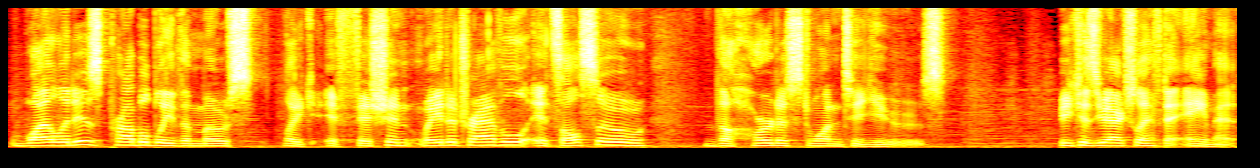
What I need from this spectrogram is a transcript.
while it is probably the most like efficient way to travel, it's also the hardest one to use because you actually have to aim it.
